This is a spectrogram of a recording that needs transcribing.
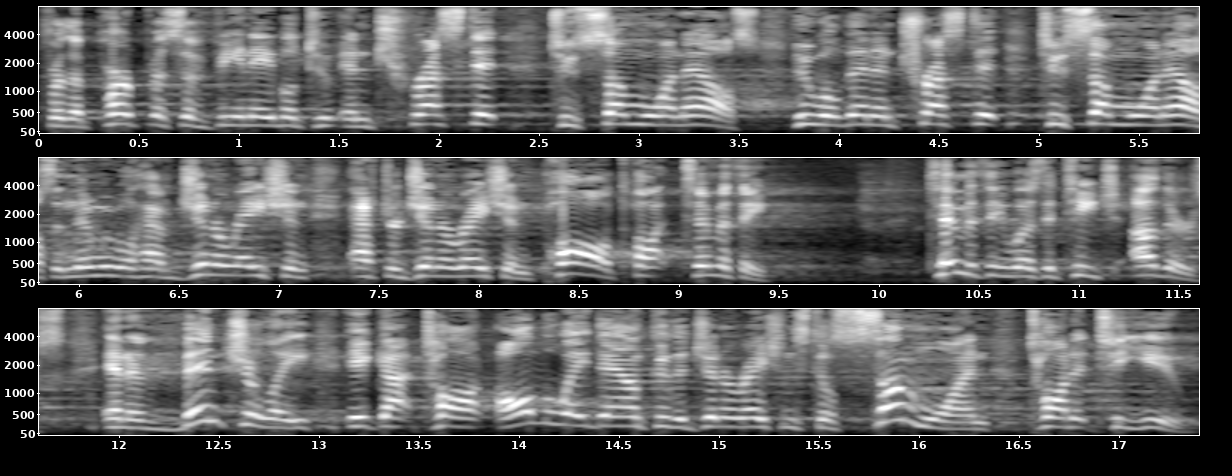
for the purpose of being able to entrust it to someone else, who will then entrust it to someone else. And then we will have generation after generation. Paul taught Timothy. Timothy was to teach others. And eventually it got taught all the way down through the generations till someone taught it to you.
